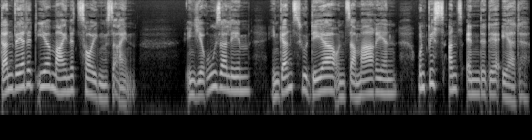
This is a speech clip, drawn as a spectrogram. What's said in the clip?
Dann werdet ihr meine Zeugen sein, in Jerusalem, in ganz Judäa und Samarien und bis ans Ende der Erde.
